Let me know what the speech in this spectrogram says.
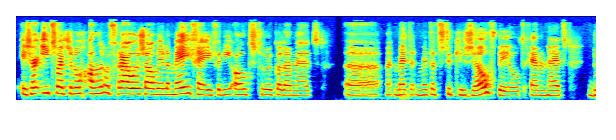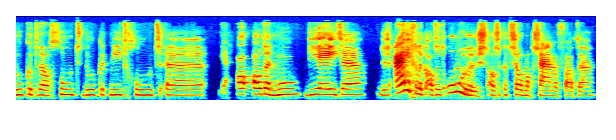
Is er iets wat je nog andere vrouwen zou willen meegeven die ook strukkelen met uh, met, met het stukje zelfbeeld en het doe ik het wel goed, doe ik het niet goed, uh, ja, altijd moe, diëten. Dus eigenlijk altijd onrust, als ik het zo mag samenvatten.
